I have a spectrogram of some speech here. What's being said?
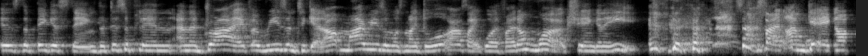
is the biggest thing. The discipline and a drive, a reason to get up. My reason was my daughter. I was like, well, if I don't work, she ain't gonna eat. so it's like I'm getting up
